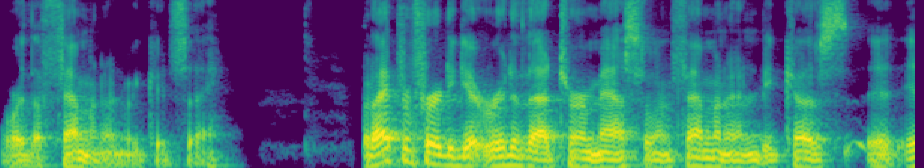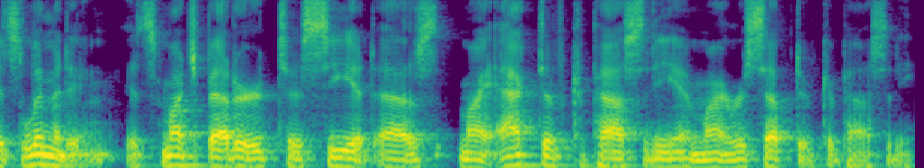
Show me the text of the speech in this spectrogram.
or the feminine, we could say. But I prefer to get rid of that term masculine feminine because it, it's limiting. It's much better to see it as my active capacity and my receptive capacity.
